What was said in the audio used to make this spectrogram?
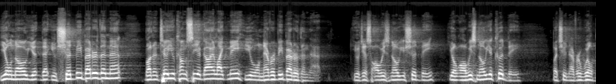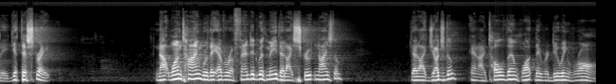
You'll know you, that you should be better than that. But until you come see a guy like me, you will never be better than that. You'll just always know you should be. You'll always know you could be, but you never will be. Get this straight. Not one time were they ever offended with me that I scrutinized them, that I judged them, and I told them what they were doing wrong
